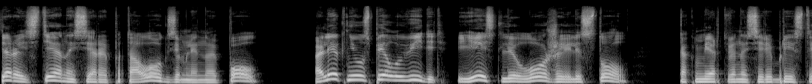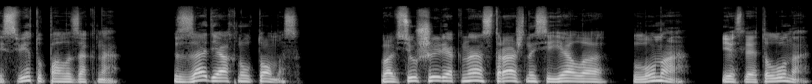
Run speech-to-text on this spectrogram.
Серые стены, серый потолок, земляной пол. Олег не успел увидеть, есть ли ложе или стол, как мертвенно-серебристый свет упал из окна. Сзади ахнул Томас. Во всю ширь окна страшно сияла луна, если это луна.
